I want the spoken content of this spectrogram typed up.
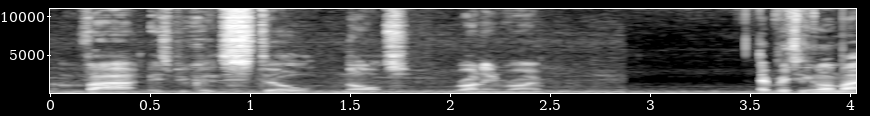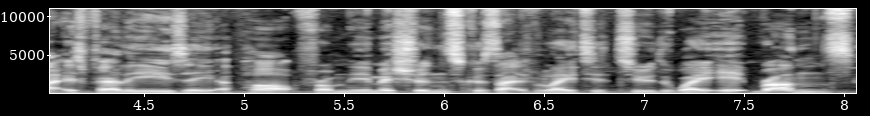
and that is because it's still not running right. Everything on that is fairly easy, apart from the emissions, because that is related to the way it runs.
